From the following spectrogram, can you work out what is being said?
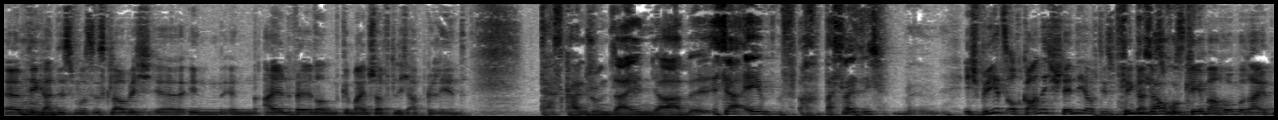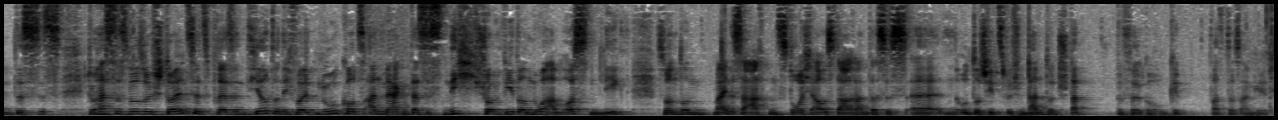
Äh, hm. Veganismus ist, glaube ich, äh, in, in allen Wäldern gemeinschaftlich abgelehnt. Das kann schon sein, ja. Ist ja, ey, ach, was weiß ich. Ich will jetzt auch gar nicht ständig auf diesem Veganismus-Thema okay. rumreiten. Das ist, du hast es nur so stolz jetzt präsentiert und ich wollte nur kurz anmerken, dass es nicht schon wieder nur am Osten liegt, sondern meines Erachtens durchaus daran, dass es äh, einen Unterschied zwischen Land- und Stadtbevölkerung gibt, was das angeht.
